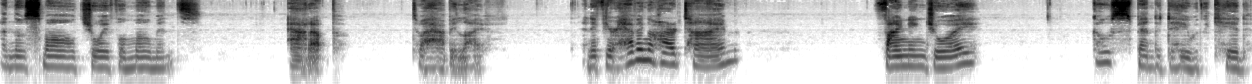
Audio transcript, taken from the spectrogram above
and those small, joyful moments add up to a happy life. And if you're having a hard time finding joy, go spend a day with a kid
